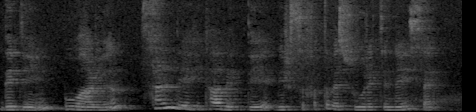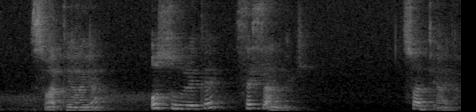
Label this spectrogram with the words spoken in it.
dediğim bu varlığın sen diye hitap ettiği bir sıfatı ve sureti neyse swadhyaya o surete seslenmek. Swadhyaya.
